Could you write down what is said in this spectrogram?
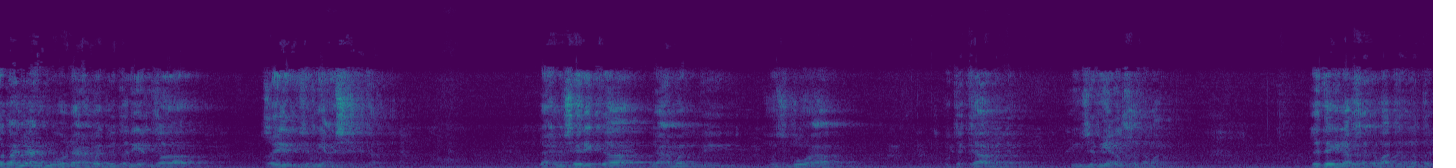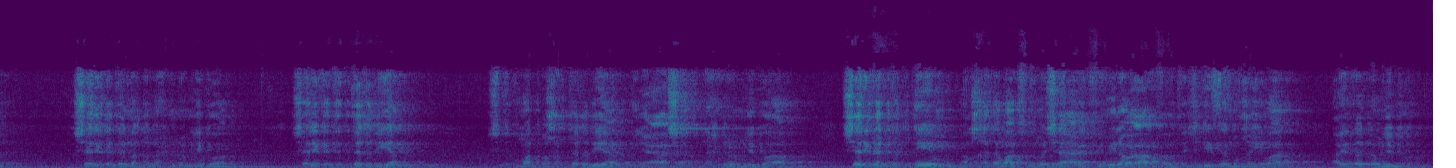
طبعا نحن نعمل بطريقة غير جميع الشركات. نحن شركة نعمل بمجموعة متكاملة من جميع الخدمات. لدينا خدمات النقل شركة النقل نحن نملكها شركة التغذية مطبخ التغذية الإعاشة نحن نملكها شركة تقديم الخدمات في المشاعر في منى وعرفة وتجهيز المخيمات أيضا نملكها.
